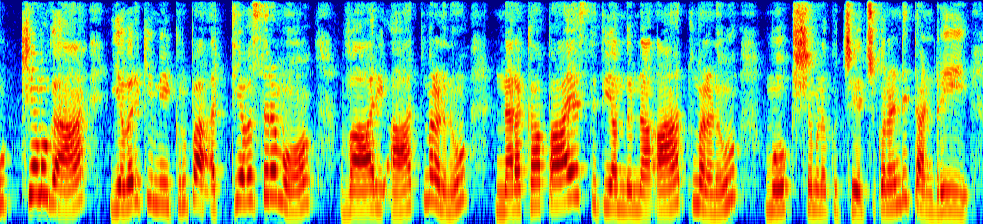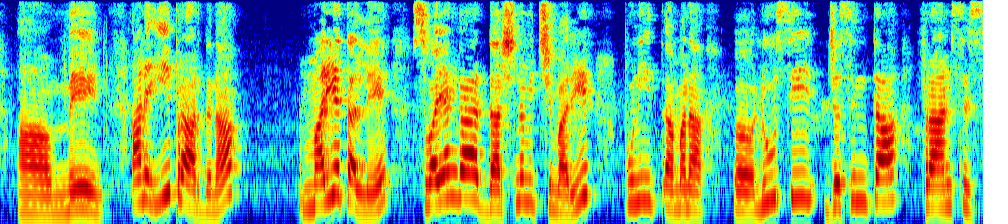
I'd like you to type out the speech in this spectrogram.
ముఖ్యముగా ఎవరికి మీ కృప అత్యవసరమో వారి ఆత్మలను నరకాపాయ స్థితి అందున్న ఆత్మలను మోక్షమునకు చేర్చుకొనండి తండ్రి. ఆ మెయిన్ అనే ఈ ప్రార్థన మరియ తల్లే స్వయంగా దర్శనమిచ్చి మరి పునీత మన లూసీ జసింతా ఫ్రాన్సిస్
